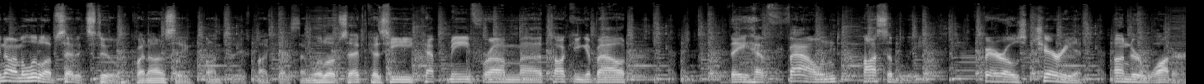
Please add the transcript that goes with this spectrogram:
You know, I'm a little upset at Stu, quite honestly, on today's podcast. I'm a little upset because he kept me from uh, talking about they have found possibly Pharaoh's chariot underwater.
